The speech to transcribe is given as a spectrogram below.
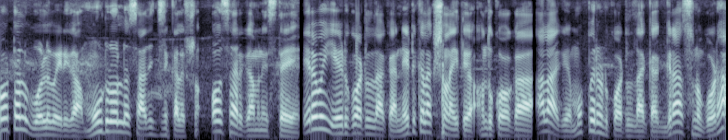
టోటల్ వరల్డ్ వైడ్గా మూడు రోజుల్లో సాధించిన కలెక్షన్ ఓసారి గమనిస్తే ఇరవై ఏడు కోట్ల దాకా నెట్ కలెక్షన్ అయితే అందుకోగా అలాగే ముప్పై రెండు కోట్ల దాకా గ్రాస్ను కూడా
